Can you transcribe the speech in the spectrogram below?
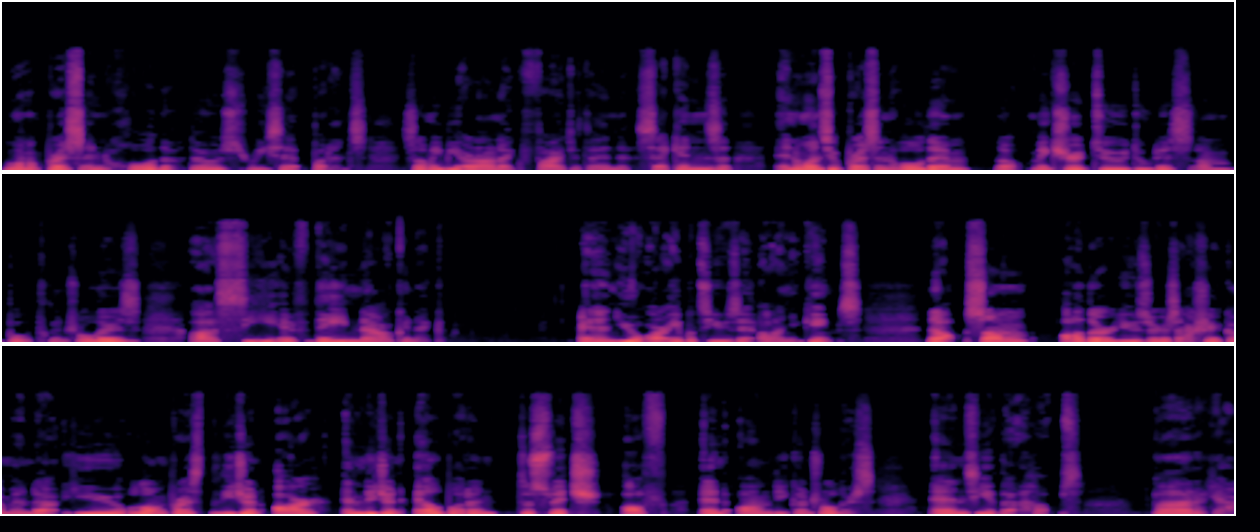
You want to press and hold those reset buttons. So maybe around like 5 to 10 seconds. And once you press and hold them, no, make sure to do this on both controllers. Uh, see if they now connect. And you are able to use it on your games. Now, some other users actually recommend that you long press Legion R and Legion L button to switch off and on the controllers and see if that helps. But yeah,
